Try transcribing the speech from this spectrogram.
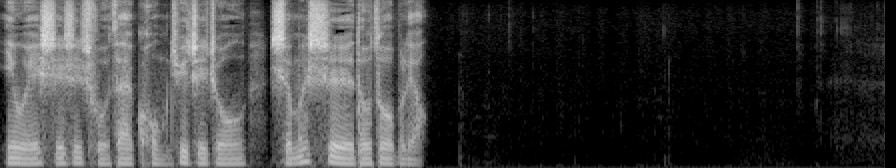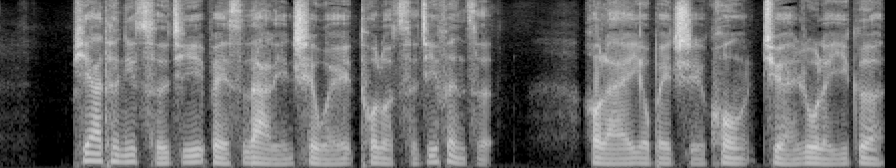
因为时时处在恐惧之中，什么事都做不了。”皮亚特尼茨基被斯大林斥为托洛茨基分子，后来又被指控卷入了一个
